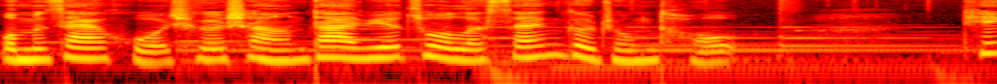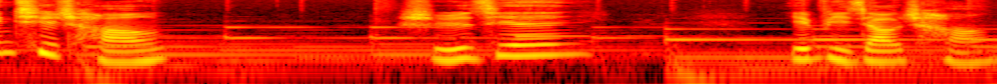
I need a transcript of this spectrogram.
我们在火车上大约坐了三个钟头。天气长，时间也比较长，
